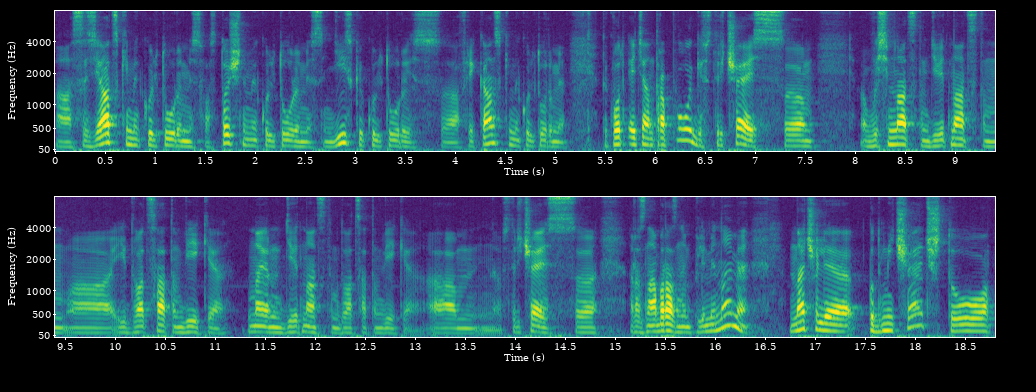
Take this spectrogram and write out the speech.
а, с азиатскими культурами, с восточными культурами, с индийской культурой, с африканскими культурами. Так вот, эти антропологи, встречаясь с в 18, 19 а, и 20 веке, наверное, 19-20 веке, встречаясь с разнообразными племенами, начали подмечать, что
